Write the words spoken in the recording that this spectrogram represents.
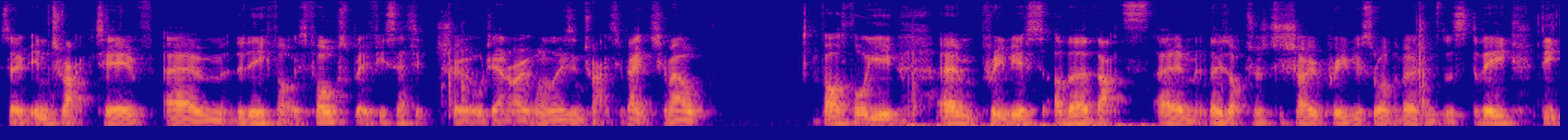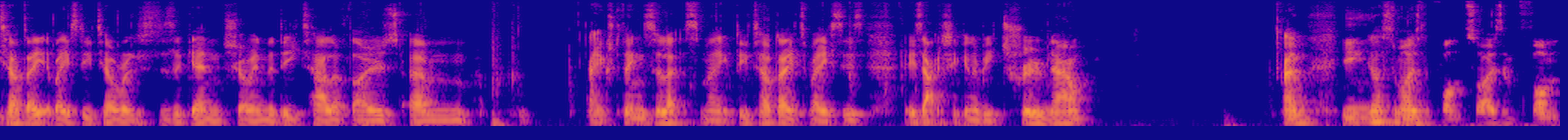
So interactive, um, the default is false, but if you set it true, it will generate one of those interactive HTML files for you. Um, previous other, that's um, those options to show previous or other versions of the study. Detailed database, detail registers, again, showing the detail of those um, extra things. So let's make detailed databases is actually going to be true now. Um, you can customize the font size and font.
